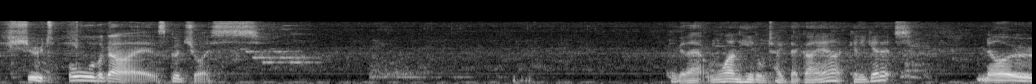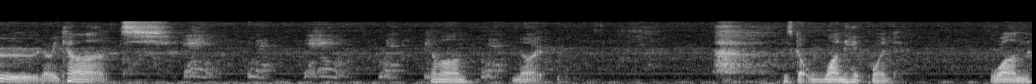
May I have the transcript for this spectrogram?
Shoot all the guys, good choice. Look at that, one hit will take that guy out, can he get it? No, no he can't. Come on. No. He's got one hit point. One.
